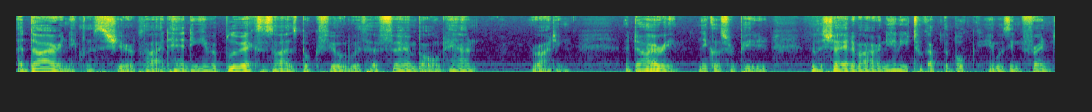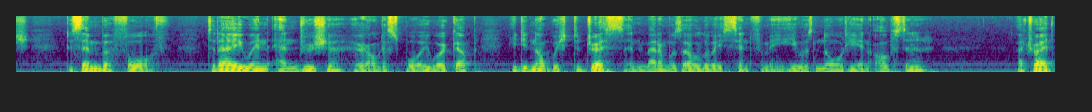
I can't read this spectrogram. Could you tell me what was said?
A diary, Nicholas, she replied, handing him a blue exercise book filled with her firm, bold hand writing. A diary, Nicholas repeated, with a shade of irony, and he took up the book. It was in French. December 4th. Today, when Andrusha, her eldest boy, woke up, he did not wish to dress, and Mademoiselle Louise sent for me. He was naughty and obstinate. I tried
